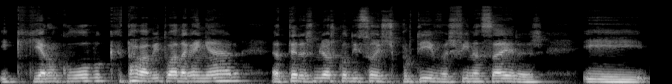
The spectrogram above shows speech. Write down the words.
e que era um clube que estava habituado a ganhar, a ter as melhores condições desportivas, financeiras E,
